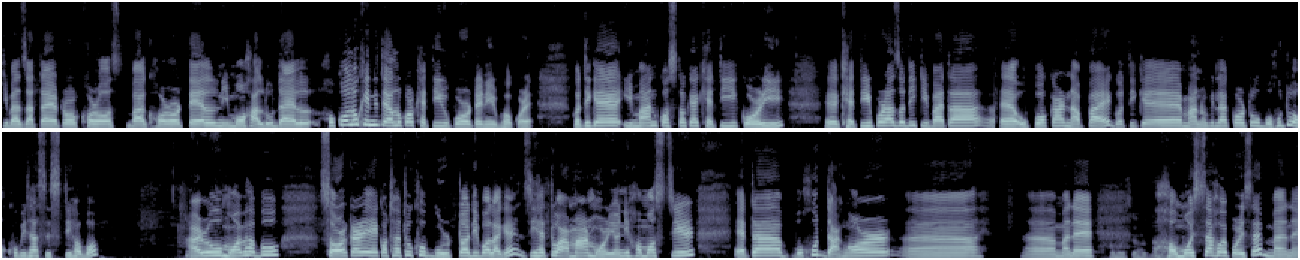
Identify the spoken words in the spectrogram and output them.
কিবা যাতায়াতৰ খৰচ বা ঘৰৰ তেল নিমখ আলু দাইল সকলোখিনি তেওঁলোকৰ খেতিৰ ওপৰতে নিৰ্ভৰ কৰে। গতিকে ইমান কষ্টকৈ খেতি কৰি খেতিৰ পৰা যদি কিবা এটা উপকাৰ নাপায় গতিকে মানুহবিলাকৰতো বহুতো অসুবিধা সৃষ্টি হ'ব। আৰু মই ভাবোঁ চৰকাৰে এই কথাটো খুব গুৰুত্ব দিব লাগে যিহেতু আমাৰ মৰিয়নি সমষ্টিৰ এটা বহুত ডাঙৰ মানে সমস্যা হৈ পৰিছে। মানে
